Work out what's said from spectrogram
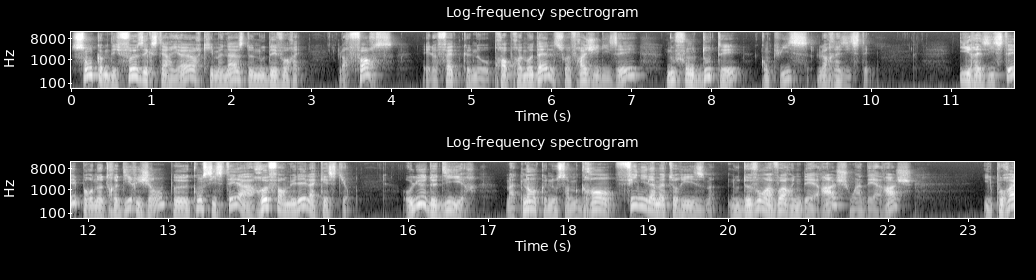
sont comme des feux extérieurs qui menacent de nous dévorer. Leur force, et le fait que nos propres modèles soient fragilisés, nous font douter qu'on puisse leur résister. Y pour notre dirigeant peut consister à reformuler la question. Au lieu de dire Maintenant que nous sommes grands, fini l'amateurisme, nous devons avoir une DRH ou un DRH, il pourra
